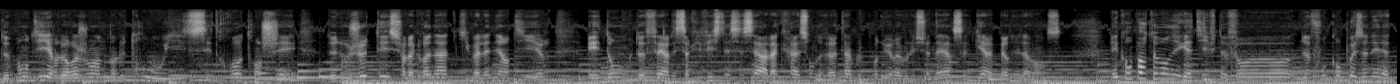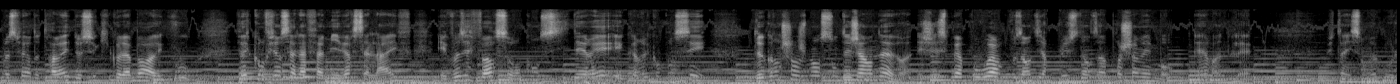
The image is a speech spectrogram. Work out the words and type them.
de bondir, le rejoindre dans le trou où il s'est trop tranché, de nous jeter sur la grenade qui va l'anéantir, et donc de faire les sacrifices nécessaires à la création de véritables produits révolutionnaires, cette guerre est perdue d'avance. Les comportements négatifs ne ne font qu'empoisonner l'atmosphère de travail de ceux qui collaborent avec vous. Faites confiance à la famille Versa Life, et vos efforts seront considérés et récompensés. De grands changements sont déjà en œuvre, et j'espère pouvoir vous en dire plus dans un prochain mémo. Aaron Lay. Putain, ils sont me boule.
